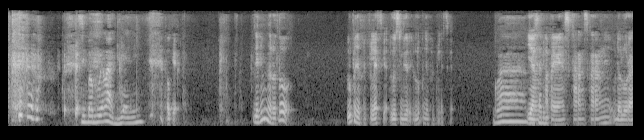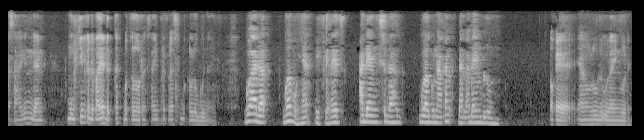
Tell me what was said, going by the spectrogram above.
Zimbabwe lagi anjing. Oke. Jadi menurut lo, lu punya privilege gak? Lu sendiri, lu punya privilege gak? Gua yang bisa di- apa ya, yang sekarang sekarang nih udah lo rasain dan mungkin ke depannya dekat bakal lo rasain privilege itu bakal lo gunain gua ada gua punya privilege, ada yang sudah gua gunakan dan ada yang belum. oke yang lu udah gunain dulu deh.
